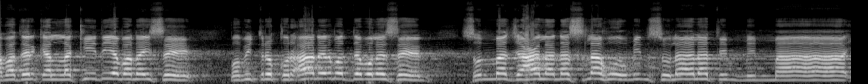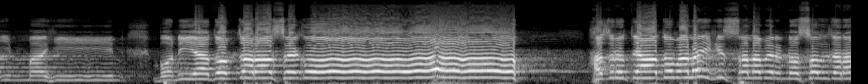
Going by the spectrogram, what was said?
আমাদেরকে আল্লাহ কি দিয়ে বানাইছে? পবিত্র কোরআনের মধ্যে বলেছেন, সুম্মা মিম্মা বনি আদম যারা আছে গো হজরতে আদম আলাইহিসালামের নসল যারা,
